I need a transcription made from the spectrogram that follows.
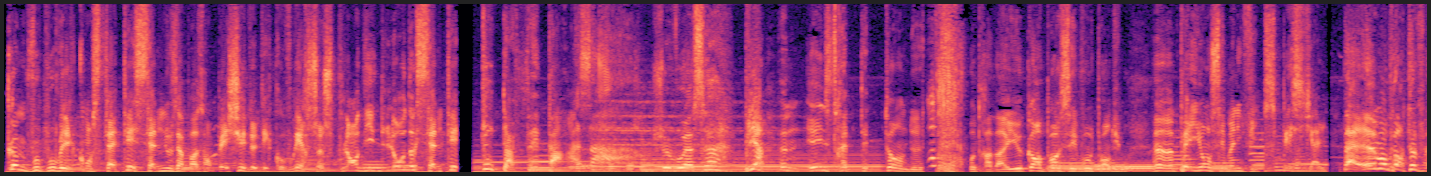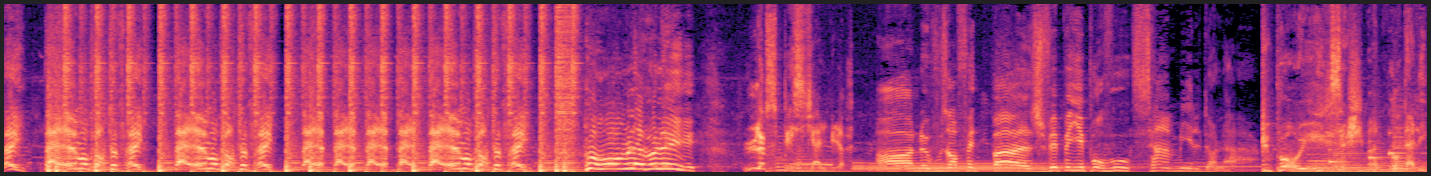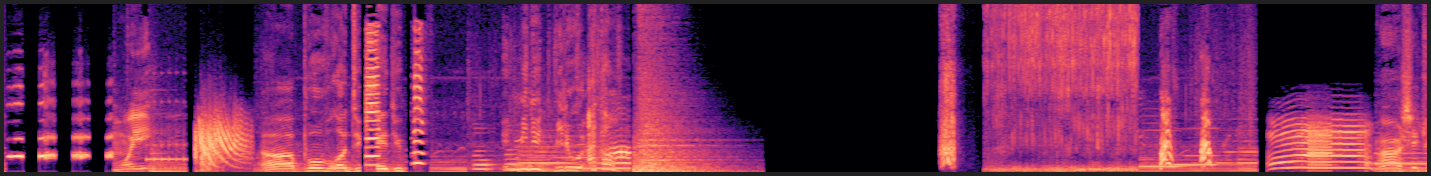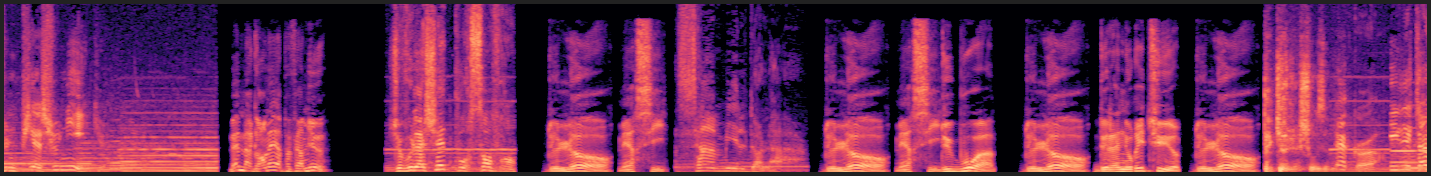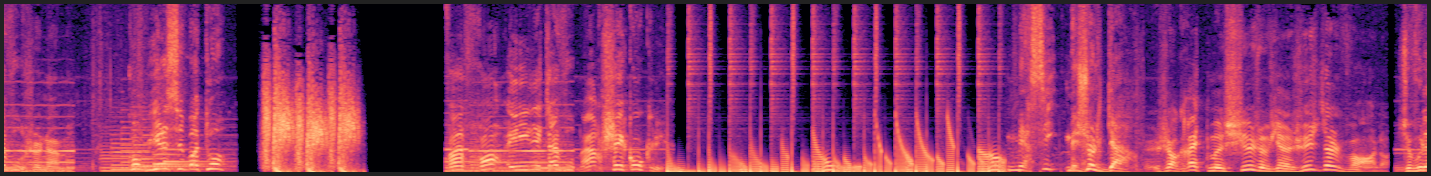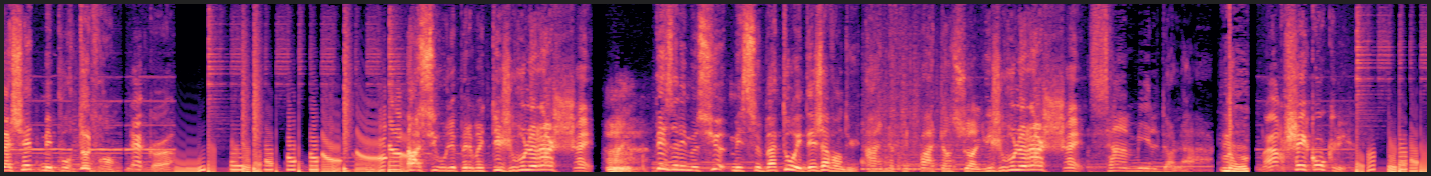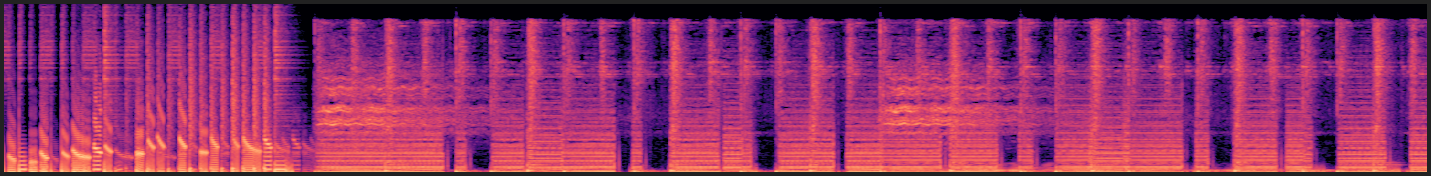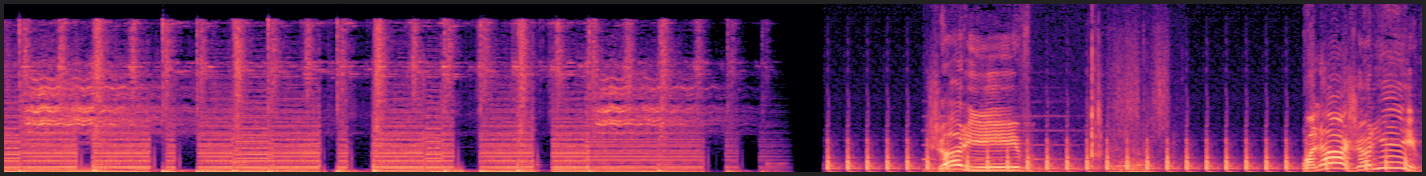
Comme vous pouvez le constater, ça ne nous a pas empêché de découvrir ce splendide lot de santé à fait par hasard. Je vois ça. Bien, euh, et il serait peut-être temps de... Au travail, qu'en pensez-vous, pendu? Un payons ces magnifiques spécial. Bah, euh, mon portefeuille Bah, euh, mon portefeuille Bah, euh, mon portefeuille Bah, euh, bah, bah, bah, euh, bah, euh, mon portefeuille Oh, on me l'a volé Le spécial. Ah, ne vous en faites pas, je vais payer pour vous. 5000 dollars. Dupont, il s'agit maintenant d'aller... Oui. Oh, pauvre du et du... Une minute, Milou, attends Ah, c'est une pièce unique. Même ma grand-mère peut faire mieux. Je vous l'achète pour 100 francs. De l'or, merci. 5000 dollars. De l'or, merci. Du bois, de l'or, de la nourriture, de l'or. Ta gueule, la chose. D'accord. Il est à vous, jeune homme. Combien ce bateau 20 francs et il est à vous. Marché conclu. Merci, mais je le garde. Je regrette, monsieur, je viens juste de le vendre. Je vous l'achète, mais pour 2 francs. D'accord. Ah, si vous le permettez, je vous le rachète. Désolé, monsieur, mais ce bateau est déjà vendu. Ah, ne faites pas attention à lui, je vous le rachète. 5000 dollars. Marché conclu. J'arrive. Voilà, j'arrive.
